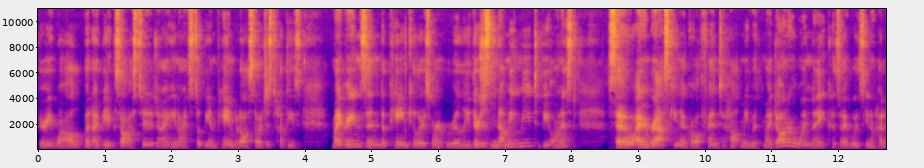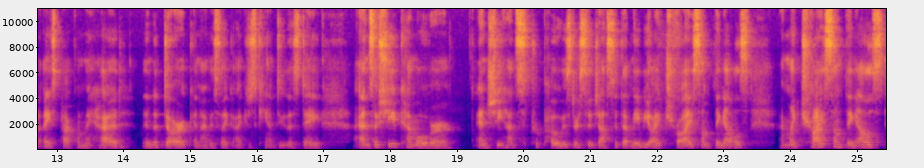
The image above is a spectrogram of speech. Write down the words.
very well, but I'd be exhausted. I you know I'd still be in pain, but also I just have these migraines, and the painkillers weren't really they're just numbing me to be honest. So I remember asking a girlfriend to help me with my daughter one night because I was you know had an ice pack on my head in the dark, and I was like I just can't do this day, and so she had come over and she had proposed or suggested that maybe I try something else I'm like, try something else.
